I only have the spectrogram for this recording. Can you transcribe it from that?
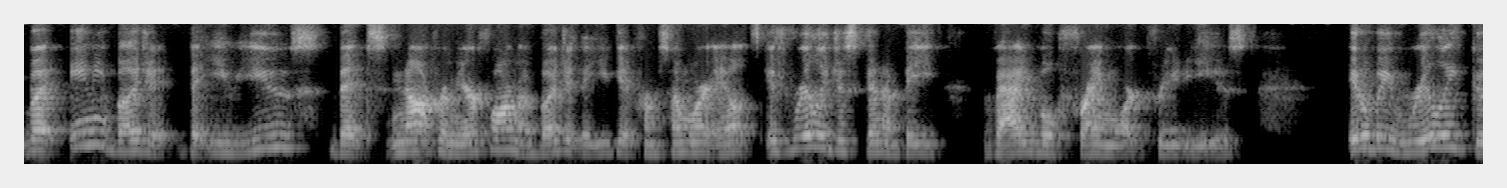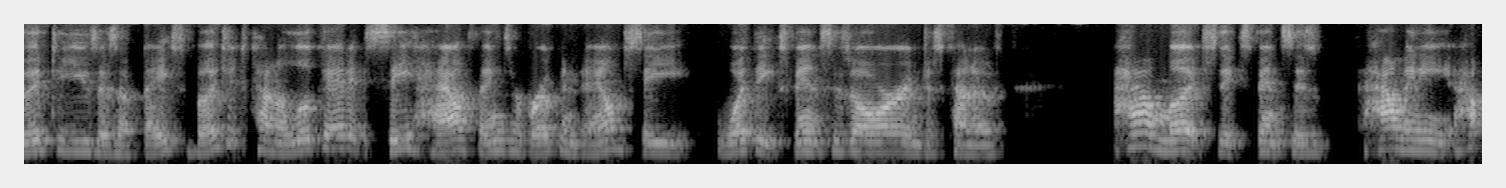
but any budget that you use that's not from your farm, a budget that you get from somewhere else is really just going to be valuable framework for you to use. It'll be really good to use as a base budget to kind of look at it, see how things are broken down, see what the expenses are and just kind of how much the expenses, how many, how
